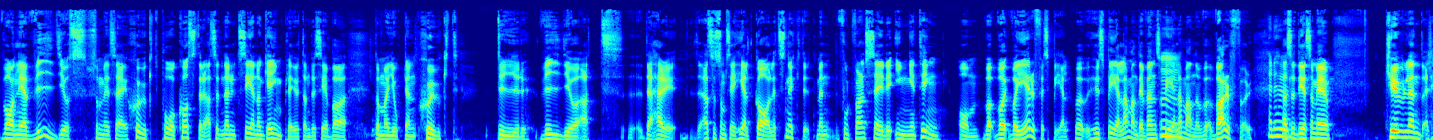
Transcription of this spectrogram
vanliga videos som är såhär sjukt påkostade, alltså när du inte ser någon gameplay utan du ser bara, de har gjort en sjukt dyr video att det här är, alltså som ser helt galet snyggt ut, men fortfarande säger det ingenting om vad, vad, vad är det för spel? Hur spelar man det? Vem spelar man och varför? Alltså det som är kul, ändå, eller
